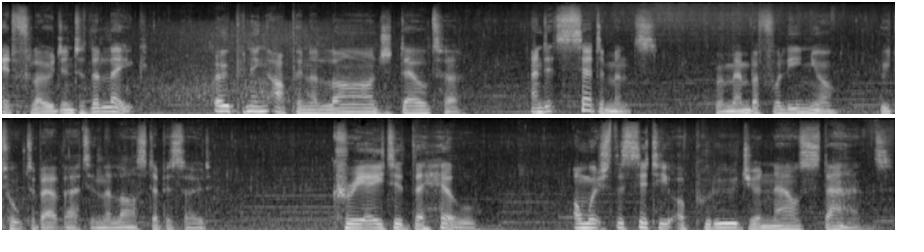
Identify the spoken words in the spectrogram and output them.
It flowed into the lake, opening up in a large delta, and its sediments, remember Foligno, we talked about that in the last episode, created the hill on which the city of Perugia now stands,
